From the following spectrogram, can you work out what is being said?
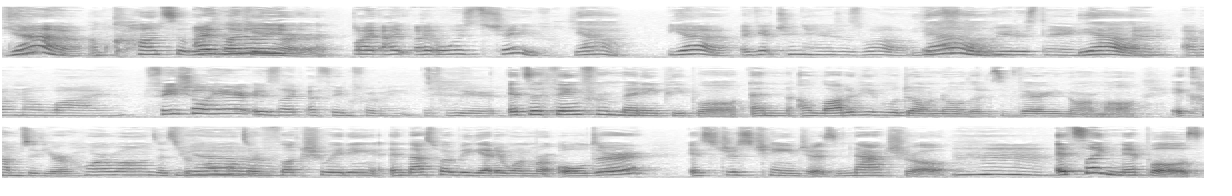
Yeah. I'm constantly I plucking literally- her. I, I, I always shave. Yeah, Yeah, I get chin hairs as well. It's Yeah. the weirdest thing. Yeah. And I don't know why. Facial hair is like a thing for me. It's weird. it's a thing for many people, and a lot of people don't know that it's very normal. It comes with your hormones. it's your hormones are fluctuating, and that's why we get it when we're older. It's just changes, natural. Mm-hmm. It's like nipples.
